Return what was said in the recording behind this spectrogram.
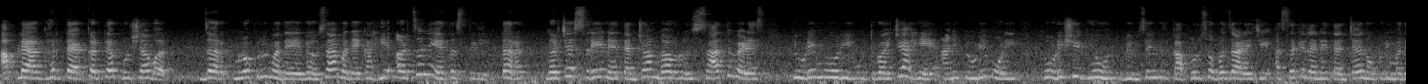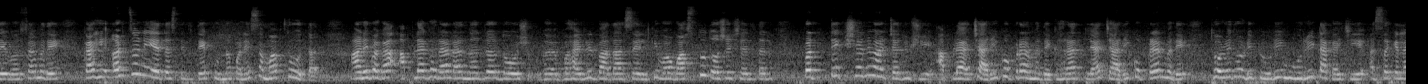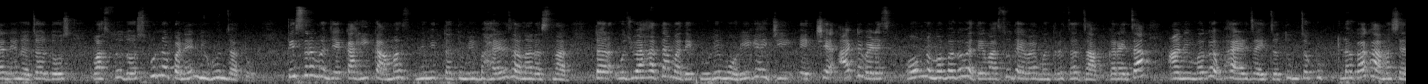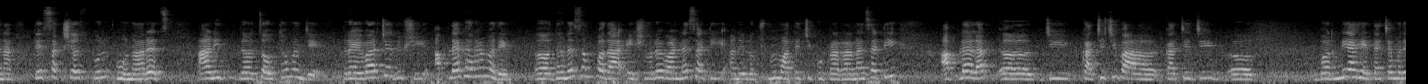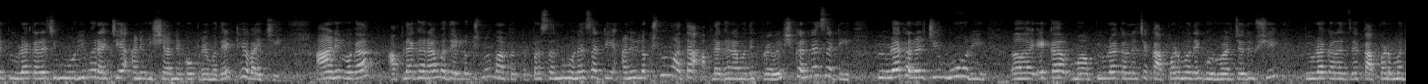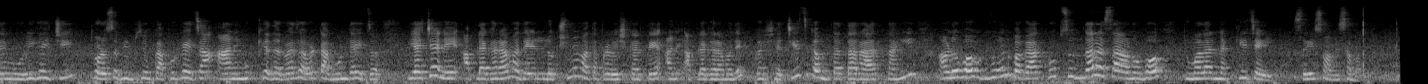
आपल्या घरत्या कर्त्या पुरुषावर जर नोकरीमध्ये व्यवसायामध्ये काही अडचणी येत असतील तर घरच्या स्त्रीने त्यांच्या अंगावरून सात वेळेस पिवळी मोहरी उतरवायची आहे आणि पिवळी मोहरी थोडीशी घेऊन भीमसेन कापूरसोबत जाळायची असं केल्याने त्यांच्या नोकरीमध्ये व्यवसायामध्ये काही अडचणी येत असतील ते पूर्णपणे समाप्त होतात. आणि बघा आपल्या घराला नजर दोष ग- बाहेरील बाधा असेल किंवा वास्तुदोष असेल तर प्रत्येक शनिवारच्या दिवशी आपल्या चारी कोपऱ्यांमध्ये घरातल्या चारी कोपऱ्यांमध्ये थोडी थोडी पिवळी मोहरी टाकायची असं केल्याने नजर दोष वास्तुदोष पूर्णपणे निघून जातो. तिसरं म्हणजे काही कामानिमित्त तुम्ही बाहेर जाणार असणार तर उजव्या हातामध्ये पिवळी मोरी घ्यायची. एकशे आठ वेळेस ओम नमो भगवते वासुदेवाय मंत्राचा जाप करायचा आणि मग बाहेर जायचं. तुमचं कुठलं का काम असे ना ते सक्सेसफुल होणारच. आणि चौथं म्हणजे रविवारच्या दिवशी आपल्या घरामध्ये धनसंपदा ऐश्वर वाढण्यासाठी आणि लक्ष्मी मातेची कृपा राहण्यासाठी आपल्याला जी काचेची बा काचेची बरणी आहे त्याच्यामध्ये पिवळ्या कलरची मोहरी भरायची आणि ईशान्य कोपऱ्यामध्ये ठेवायची. आणि बघा आपल्या घरामध्ये लक्ष्मी माता प्रसन्न होण्यासाठी आणि लक्ष्मी माता आपल्या घरामध्ये प्रवेश करण्यासाठी पिवळ्या कलरची मोहरी एका पिवळ्या कलरच्या कापडमध्ये गुरुवारच्या दिवशी पिवळ्या कलरच्या कापडमध्ये मोहरी घ्यायची थोडंसं भिमसिम कापूर घ्यायचा आणि मुख्य दरवाजावर टांगून द्यायचं. याच्याने आपल्या घरामध्ये लक्ष्मी माता प्रवेश करते आणि आपल्या घरामध्ये कशाचीच कमतरता राहत नाही. अनुभव घेऊन बघा खूप सुंदर असा अनुभव तुम्हाला नक्कीच येईल. श्री स्वामी समर्थ.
